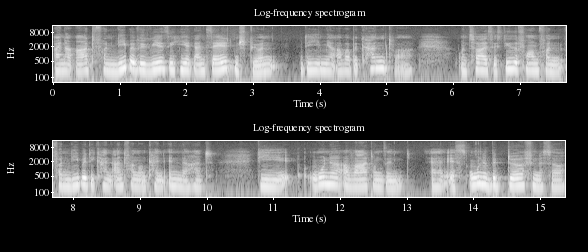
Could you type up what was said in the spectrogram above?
einer Art von Liebe, wie wir sie hier ganz selten spüren, die mir aber bekannt war. Und zwar es ist diese Form von, von Liebe, die keinen Anfang und kein Ende hat, die ohne Erwartung sind, äh, ist, ohne Bedürfnisse,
